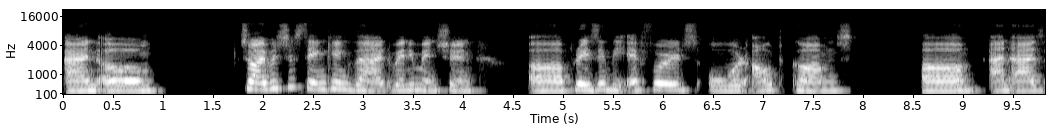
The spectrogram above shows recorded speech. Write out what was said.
And um, so I was just thinking that when you mentioned uh, praising the efforts over outcomes, um, and as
